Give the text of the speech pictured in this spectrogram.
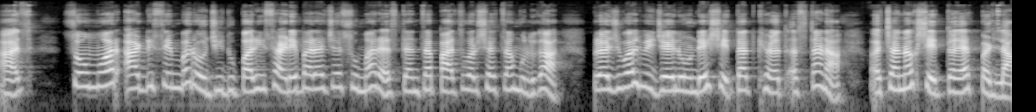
आज सोमवार आठ डिसेंबर रोजी दुपारी साडेबाराच्या सुमारास त्यांचा पाच वर्षाचा मुलगा प्रज्वल विजय लोंढे शेतात खेळत असताना अचानक शेततळ्यात पडला.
